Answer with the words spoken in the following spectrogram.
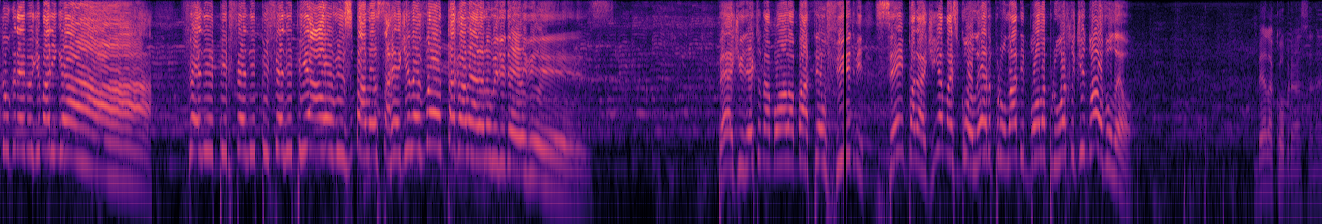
Do Grêmio de Maringá! Felipe, Felipe, Felipe Alves balança a rede, levanta a galera no Willie Davis. Pé direito na bola, bateu firme, sem paradinha, mas goleiro para um lado e bola para o outro de novo, Léo. Bela cobrança, né?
